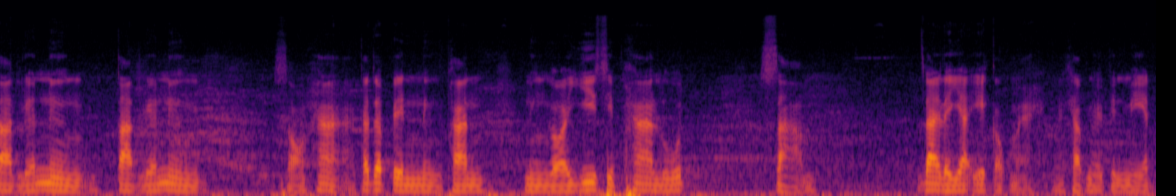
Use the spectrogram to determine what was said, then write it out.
ตัดเหลือหนึ่งตัดเหลือหนึ่งสองห้าก็จะเป็นหนึ่งพันหนึ่งร้อยยี่สิบห้ารูทสามได้ระยะ x ออกมานะครับหน่วยเป็นเมตร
